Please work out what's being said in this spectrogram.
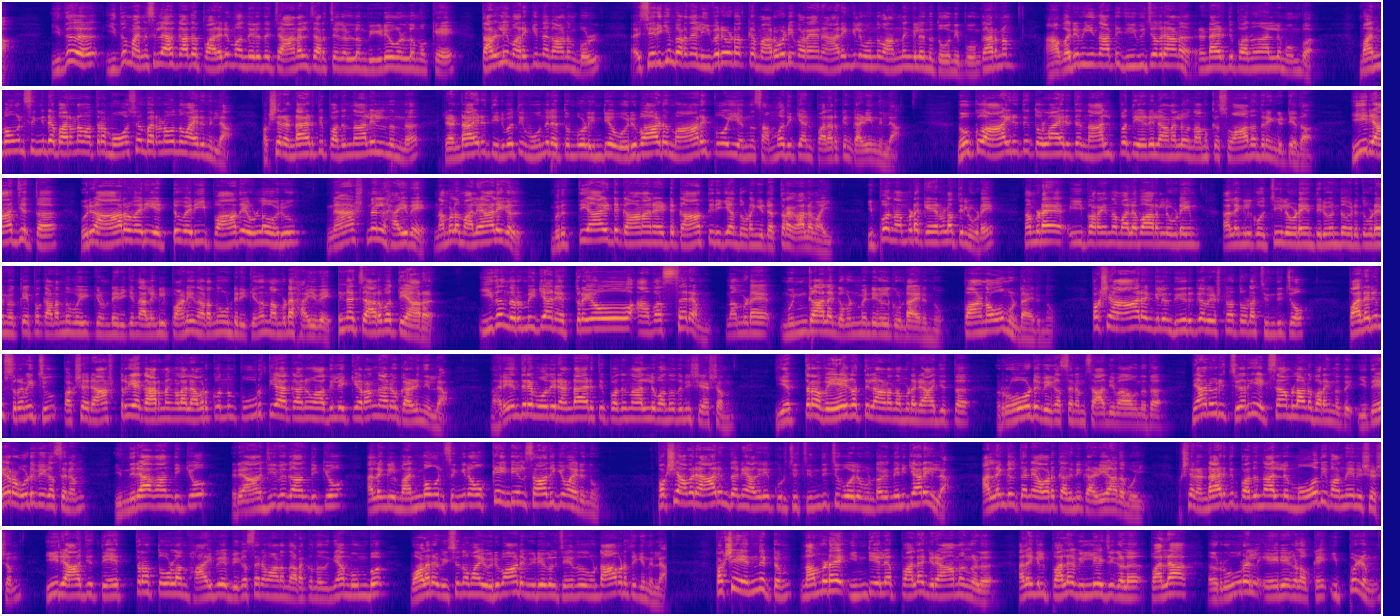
ഇത് ഇത് മനസ്സിലാക്കാതെ പലരും വന്നിരുന്ന ചാനൽ ചർച്ചകളിലും വീഡിയോകളിലും ഒക്കെ തള്ളി മറിക്കുന്ന കാണുമ്പോൾ ശരിക്കും പറഞ്ഞാൽ ഇവരോടൊക്കെ മറുപടി പറയാൻ ആരെങ്കിലും ഒന്ന് വന്നെങ്കിലെന്ന് തോന്നിപ്പോവും. കാരണം അവരും ഈ നാട്ടിൽ ജീവിച്ചവരാണ് രണ്ടായിരത്തി പതിനാലിന് മുമ്പ്. മൻമോഹൻ സിംഗിന്റെ ഭരണം അത്ര മോശം ഭരണമൊന്നും ആയിരുന്നില്ല. പക്ഷെ രണ്ടായിരത്തി പതിനാലിൽ നിന്ന് രണ്ടായിരത്തി ഇരുപത്തി മൂന്നിലെത്തുമ്പോൾ ഇന്ത്യ ഒരുപാട് മാറിപ്പോയി എന്ന് സമ്മതിക്കാൻ പലർക്കും കഴിയുന്നില്ല. നോക്കൂ ആയിരത്തി തൊള്ളായിരത്തി നാൽപ്പത്തി ഏഴിലാണല്ലോ നമുക്ക് സ്വാതന്ത്ര്യം കിട്ടിയത്. ഈ രാജ്യത്ത് ഒരു ആറ് വരി എട്ട് വരി പാതയുള്ള ഒരു നാഷണൽ ഹൈവേ നമ്മൾ മലയാളികൾ വൃത്തിയായിട്ട് കാണാനായിട്ട് കാത്തിരിക്കാൻ തുടങ്ങിയിട്ട് എത്ര കാലമായി? ഇപ്പോൾ നമ്മുടെ കേരളത്തിലൂടെ നമ്മുടെ ഈ പറയുന്ന മലബാറിലൂടെയും അല്ലെങ്കിൽ കൊച്ചിയിലൂടെയും തിരുവനന്തപുരത്തൂടെയും ഒക്കെ ഇപ്പോൾ കടന്നുപോയിക്കൊണ്ടിരിക്കുന്ന അല്ലെങ്കിൽ പണി നടന്നുകൊണ്ടിരിക്കുന്ന നമ്മുടെ ഹൈവേ. എൻ എച്ച് അറുപത്തി ഇത് നിർമ്മിക്കാൻ എത്രയോ അവസരം നമ്മുടെ മുൻകാല ഗവൺമെന്റുകൾക്കുണ്ടായിരുന്നു. പണവും ഉണ്ടായിരുന്നു. പക്ഷെ ആരെങ്കിലും ദീർഘവീക്ഷണത്തോടെ ചിന്തിച്ചോ? പലരും ശ്രമിച്ചു. പക്ഷെ രാഷ്ട്രീയ കാരണങ്ങളാൽ അവർക്കൊന്നും പൂർത്തിയാക്കാനോ അതിലേക്ക് ഇറങ്ങാനോ കഴിഞ്ഞില്ല. നരേന്ദ്രമോദി രണ്ടായിരത്തി പതിനാലിൽ വന്നതിന് ശേഷം എത്ര വേഗത്തിലാണ് നമ്മുടെ രാജ്യത്ത് റോഡ് വികസനം സാധ്യമാവുന്നത്? ഞാനൊരു ചെറിയ എക്സാമ്പിളാണ് പറയുന്നത്. ഇതേ റോഡ് വികസനം ഇന്ദിരാഗാന്ധിക്കോ രാജീവ് ഗാന്ധിക്കോ അല്ലെങ്കിൽ മൻമോഹൻ സിംഗിനോ ഒക്കെ ഇന്ത്യയിൽ സാധിക്കുമായിരുന്നു. പക്ഷെ അവരാരും തന്നെ അതിനെക്കുറിച്ച് ചിന്തിച്ചു പോലും ഉണ്ടോ എന്ന് എനിക്കറിയില്ല. അല്ലെങ്കിൽ തന്നെ അവർക്ക് അതിന് കഴിയാതെ പോയി. പക്ഷെ രണ്ടായിരത്തി പതിനാലിൽ മോദി വന്നതിന് ശേഷം ഈ രാജ്യത്തെ എത്രത്തോളം ഹൈവേ വികസനമാണ് നടക്കുന്നത് ഞാൻ മുമ്പ് വളരെ വിശദമായി ഒരുപാട് വീഡിയോകൾ ചെയ്തതുകൊണ്ട് ആവർത്തിക്കുന്നില്ല. പക്ഷേ എന്നിട്ടും നമ്മുടെ ഇന്ത്യയിലെ പല ഗ്രാമങ്ങൾ അല്ലെങ്കിൽ പല വില്ലേജുകൾ പല റൂറൽ ഏരിയകളൊക്കെ ഇപ്പോഴും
